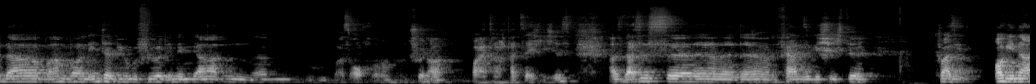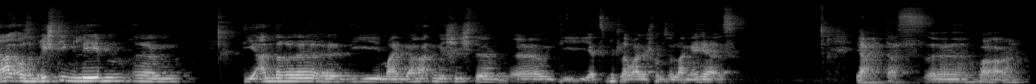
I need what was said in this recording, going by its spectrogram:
Äh, da haben wir ein Interview geführt in dem Garten, ähm, was auch ein schöner Beitrag tatsächlich ist. Also das ist äh, eine, eine Fernsehgeschichte, quasi original aus dem richtigen Leben. Die andere, äh, die Mein Gartengeschichte, äh, die jetzt mittlerweile schon so lange her ist, ja, das äh, war,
